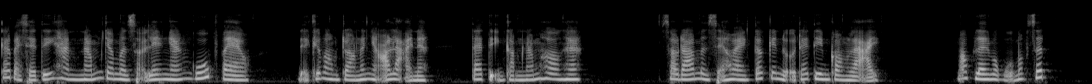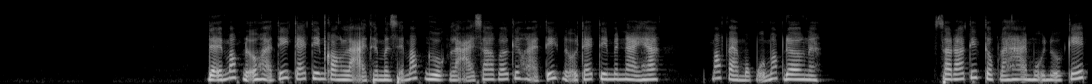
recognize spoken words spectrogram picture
các bạn sẽ tiến hành nắm cho mình sợi len ngắn guốc vào. Để cái vòng tròn nó nhỏ lại nè, ta tiện cầm nắm hơn ha. Sau đó mình sẽ hoàn tất cái nửa trái tim còn lại. Móc lên một mũi móc xích. Để móc nửa họa tiết trái tim còn lại thì mình sẽ móc ngược lại so với cái họa tiết nửa trái tim bên này ha. Móc vào một mũi móc đơn nè. Sau đó tiếp tục là hai mũi nửa kép.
